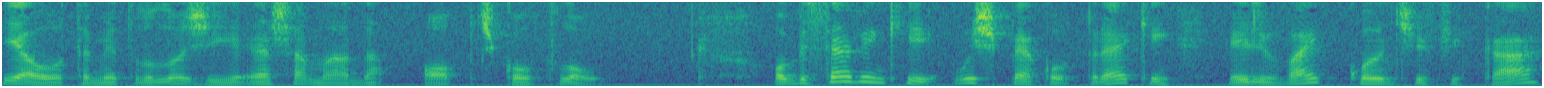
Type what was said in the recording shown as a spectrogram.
e a outra metodologia é a chamada optical flow. Observem que o speckle tracking ele vai quantificar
